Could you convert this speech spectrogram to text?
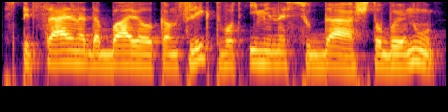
специально добавил конфликт вот именно сюда, чтобы, ну,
